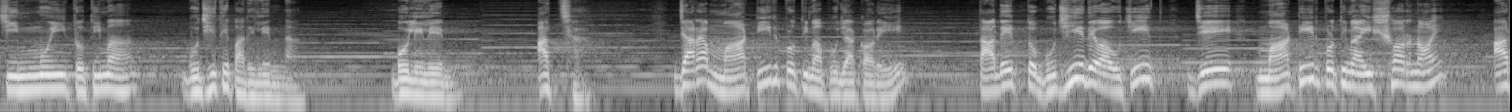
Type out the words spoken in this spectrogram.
চিন্ময়ী প্রতিমা বুঝিতে পারিলেন না। বলিলেন আচ্ছা যারা মাটির প্রতিমা পূজা করে, তাদের তো বুঝিয়ে দেওয়া উচিত যে মাটির প্রতিমা ঈশ্বর নয়, আর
